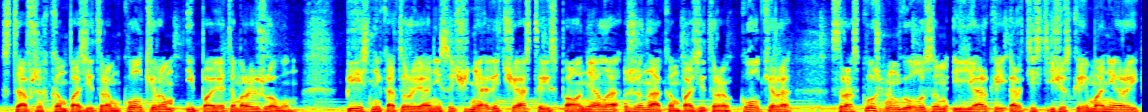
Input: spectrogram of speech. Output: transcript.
ставших композитором Колкером и поэтом Рыжовым. Песни, которые они сочиняли, часто исполняла жена композитора Колкера с роскошным голосом и яркой артистической манерой,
